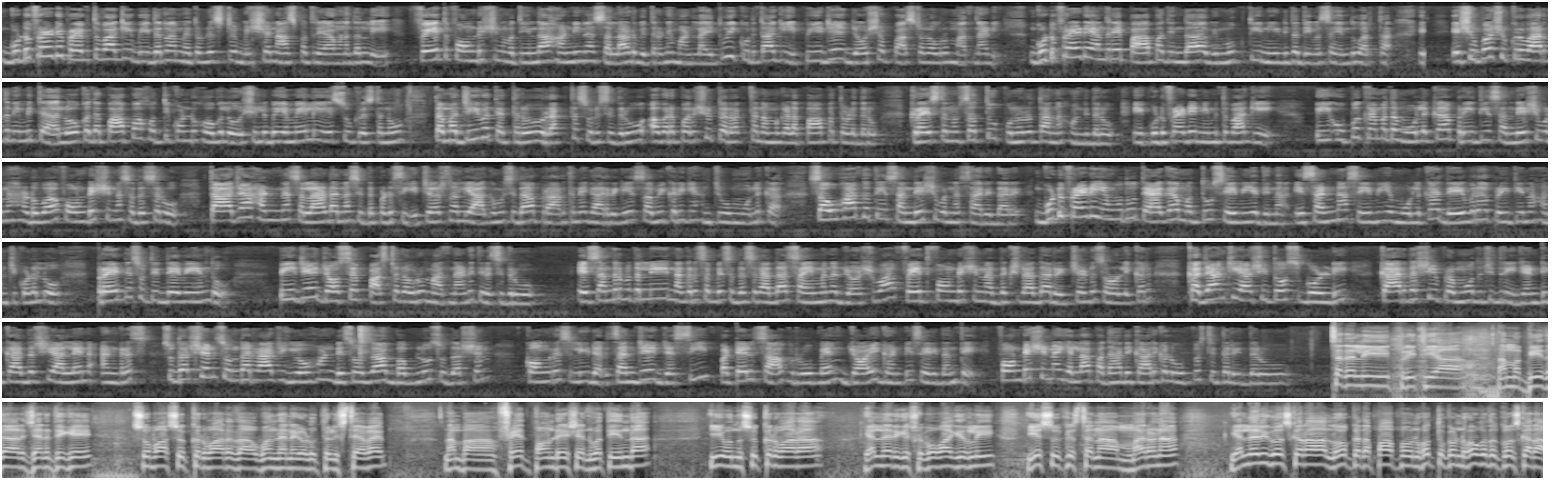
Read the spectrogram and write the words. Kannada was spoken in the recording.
ಗುಡ್ ಫ್ರೈಡೆ ಪ್ರಯುಕ್ತವಾಗಿ ಬೀದರ್ನ ಮೆಥೋಡಿಸ್ಟ್ ಮಿಷನ್ ಆಸ್ಪತ್ರೆ ಆವರಣದಲ್ಲಿ ಫೇತ್ ಫೌಂಡೇಶನ್ ವತಿಯಿಂದ ಹಣ್ಣಿನ ಸಲಾಡ್ ವಿತರಣೆ ಮಾಡಲಾಯಿತು. ಈ ಕುರಿತಾಗಿ ಪಿಜೆ ಜೋಸೆಫ್ ಪಾಸ್ಟರ್ ಅವರು ಮಾತನಾಡಿ, ಗುಡ್ ಫ್ರೈಡೆ ಅಂದರೆ ಪಾಪದಿಂದ ವಿಮುಕ್ತಿ ನೀಡಿದ ದಿವಸ ಎಂದು ಅರ್ಥ. ಈ ಶುಭ ಶುಕ್ರವಾರದ ನಿಮಿತ್ತ ಲೋಕದ ಪಾಪ ಹೊತ್ತಿಕೊಂಡು ಹೋಗಲು ಶಿಲುಬೆಯ ಮೇಲೆ ಯೇಸು ಕ್ರಿಸ್ತನು ತಮ್ಮ ಜೀವ ತೆತ್ತರು, ರಕ್ತ ಸುರಿಸಿದರು, ಅವರ ಪರಿಶುದ್ಧ ರಕ್ತ ನಮ್ಮಗಳ ಪಾಪ ತೊಳೆದರು. ಕ್ರೈಸ್ತನು ಸತ್ತು ಪುನರುತ್ಥಾನ ಹೊಂದಿದರು. ಈ ಗುಡ್ ಫ್ರೈಡೆ ನಿಮಿತ್ತವಾಗಿ ಈ ಉಪಕ್ರಮದ ಮೂಲಕ ಪ್ರೀತಿಯ ಸಂದೇಶವನ್ನು ಹರಡುವ ಫೌಂಡೇಶನ್ನ ಸದಸ್ಯರು ತಾಜಾ ಹಣ್ಣಿನ ಸಲಾಡ್ ಅನ್ನು ಸಿದ್ಧಪಡಿಸಿ ಚರ್ಚ್ನಲ್ಲಿ ಆಗಮಿಸಿದ ಪ್ರಾರ್ಥನೆಗಾರರಿಗೆ ಸಭಿಕರಿಗೆ ಹಂಚುವ ಮೂಲಕ ಸೌಹಾರ್ದತೆ ಸಂದೇಶವನ್ನು ಸಾರಿದ್ದಾರೆ. ಗುಡ್ ಫ್ರೈಡೆ ಎಂಬುದು ತ್ಯಾಗ ಮತ್ತು ಸೇವೆಯ ದಿನ. ಈ ಸಣ್ಣ ಸೇವೆಯ ಮೂಲಕ ದೇವರ ಪ್ರೀತಿಯನ್ನು ಹಂಚಿಕೊಳ್ಳಲು ಪ್ರಯತ್ನಿಸುತ್ತಿದ್ದೇವೆ ಎಂದು ಪಿಜೆ ಜೋಸೆಫ್ ಪಾಸ್ಟರ್ ಅವರು ಮಾತನಾಡಿ ತಿಳಿಸಿದರು. ಈ ಸಂದರ್ಭದಲ್ಲಿ ನಗರಸಭೆ ಸದಸ್ಯರಾದ ಸೈಮನ್ ಜೋಶ್ವಾ, ಫೇತ್ ಫೌಂಡೇಶನ್ ಅಧ್ಯಕ್ಷರಾದ ರಿಚರ್ಡ್ ಸೊರಳಿಕರ್ ಖಜಾಂಚಿ ಆಶಿತೋಸ್ ಗೋಲ್ಡಿ, ಕಾರ್ಯದರ್ಶಿ ಪ್ರಮೋದ್ ಚಿದ್ರಿ, ಜಂಟಿ ಕಾರ್ಯದರ್ಶಿ Allen Andres, Sudarshan Sundar Raj Yohan D'Souza, Bablu Sudarshan, Congress leader Sanjay Jessie, Patel Saab, Reuben, Joy Ghanti ಸೇರಿದಂತೆ ಫೌಂಡೇಶನ್ನ ಎಲ್ಲಾ ಪದಾಧಿಕಾರಿಗಳು ಉಪಸ್ಥಿತರಿದ್ದರು. ಪ್ರೀತಿಯ ನಮ್ಮ ಬೀದರ್ ಜನತೆಗೆ ಶುಭ ಶುಕ್ರವಾರದ ವಂದನೆಗಳು ತಿಳಿಸ್ತೇವೆ. ನಮ್ಮ ಫೇತ್ ಫೌಂಡೇಶನ್ ವತಿಯಿಂದ ಈ ಒಂದು ಶುಕ್ರವಾರ ಎಲ್ಲರಿಗೆ ಶುಭವಾಗಿರಲಿ. ಯೇಸು ಕ್ರಿಸ್ತನ ಮರಣ ಎಲ್ಲರಿಗೋಸ್ಕರ, ಲೋಕದ ಪಾಪವನ್ನು ಹೊತ್ತುಕೊಂಡು ಹೋಗೋದಕ್ಕೋಸ್ಕರ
